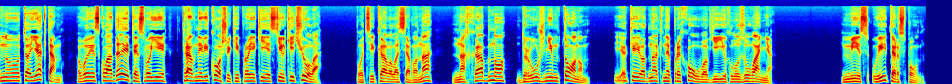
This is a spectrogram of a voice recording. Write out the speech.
Ну, то як там? Ви складаєте свої травневі кошики, про які я стільки чула? поцікавилася вона нахабно дружнім тоном, який, однак, не приховував її глузування. Міс Уітерспун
